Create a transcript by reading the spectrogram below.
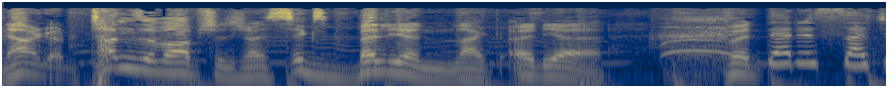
now I got tons of options. You know, six billion. Like, oh dear. But That is such,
